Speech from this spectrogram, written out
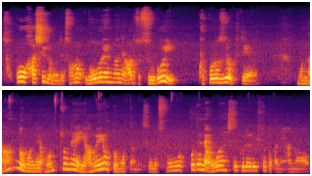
そこを走るので、その応援がね、あるとすごい心強くて、もう何度もね、本当ね、やめようと思ったんですけど、そこでね、応援してくれる人とかね、あの、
